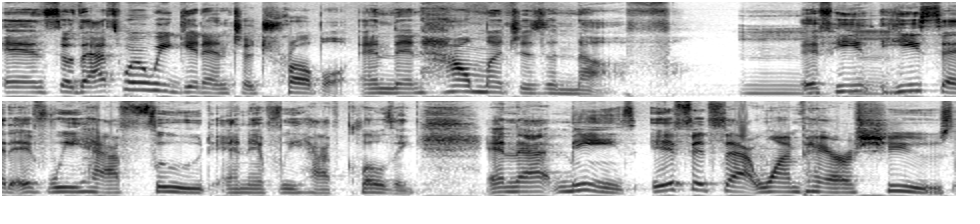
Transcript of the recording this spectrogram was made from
and so that's where we get into trouble. And then how much is enough? If he he said if we have food and if we have clothing, and that means if it's that one pair of shoes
